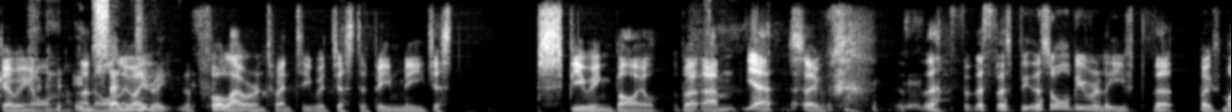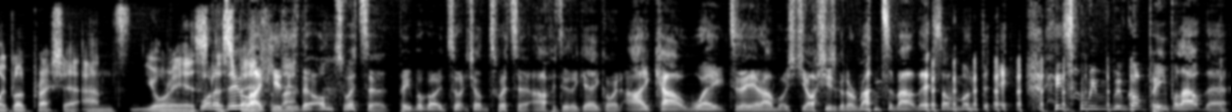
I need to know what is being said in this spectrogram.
going on and on. I mean, the full hour and twenty would just have been me just spewing bile. But um, yeah. So let's let's be let's all be relieved that both my blood pressure and your ears. What I do like is, that. is that on Twitter, people got in touch on Twitter after the game going, I can't wait to hear how much Josh is going to rant about this on Monday. it's, we've, we've got people out there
